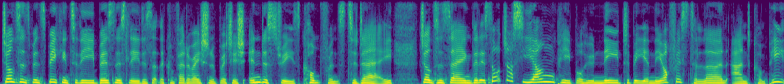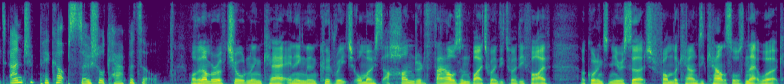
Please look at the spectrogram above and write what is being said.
Johnson's been speaking to the business leaders at the Confederation of British Industries conference today. Johnson saying that it's not just young people who need to be in the office to learn and compete and to pick up social capital. Well, the number of children in care in England could reach almost 100,000 by 2025, according to new research from the County Council's network.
